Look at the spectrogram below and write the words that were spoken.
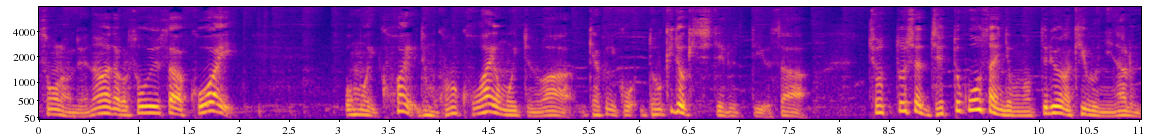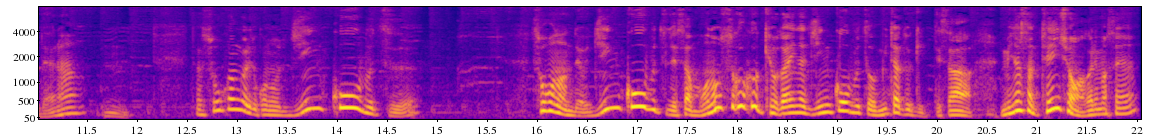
そうなんだよな。だからそういうさ、怖い思い、怖い、でもこの怖い思いっていうのは逆にこうドキドキしてるっていうさ、ちょっとしたジェットコースターにでも乗ってるような気分になるんだよな。うん。だからそう考えるとこの人工物、そうなんだよ。人工物でさ、ものすごく巨大な人工物を見た時ってさ、皆さんテンション上がりません？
